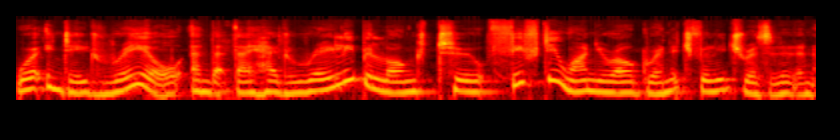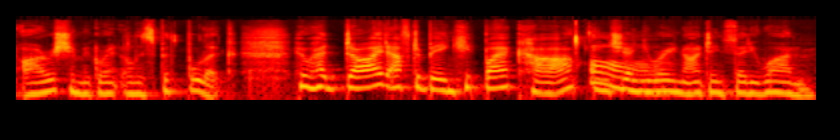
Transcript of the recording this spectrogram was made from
were indeed real and that they had really belonged to 51 year old Greenwich Village resident and Irish immigrant Elizabeth Bullock, who had died after being hit by a car in January 1931.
